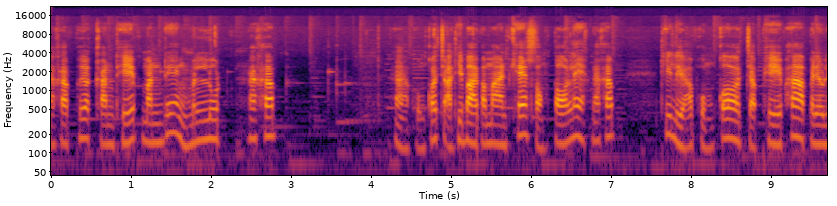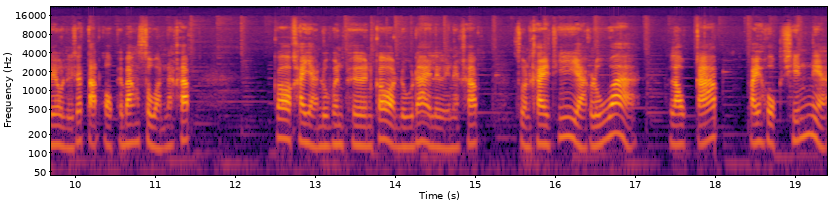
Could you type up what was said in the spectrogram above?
นะครับ เพื่อกันเทปมันเด้งมันหลุดนะครับผมก็จะอธิบายประมาณแค่ 2 ตอนแรกนะครับ ที่เหลือผมก็จะเพย์ภาพไปเร็วๆ หรือจะตัดออกไปบางส่วนนะครับ ก็ใครอยากดูเพลินๆก็ดูได้เลยนะครับ ส่วนใครที่อยากรู้ว่าเรากราฟไป 6 ชิ้นเนี่ย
